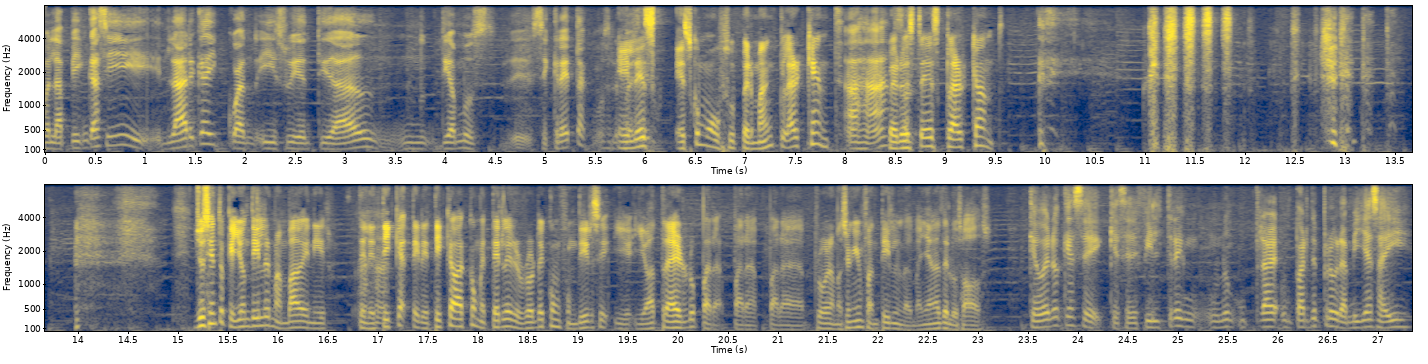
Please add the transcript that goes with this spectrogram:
con la pinga así larga y cuando, y su identidad, digamos, eh, secreta, ¿cómo se le Él puede es, decir? es como Superman Clark Kent, Ajá. pero este es Clark Kent. Yo siento que John Dillerman va a venir. Teletica, Teletica va a cometer el error de confundirse y, y va a traerlo para, para, para programación infantil en las mañanas de los sábados. Qué bueno que se, que se filtren un, par de programillas ahí.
